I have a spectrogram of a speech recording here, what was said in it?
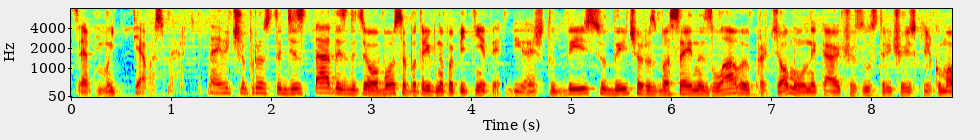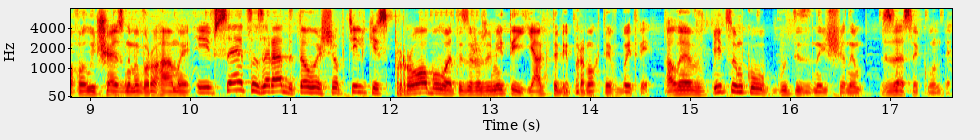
це миттєва смерть. Навіть щоб просто дістатись до цього боса, потрібно попітніти. Бігаєш туди-сюди через басейни з лавою, при цьому уникаючи зустрічі з кількома величезними ворогами. І все це заради того, щоб тільки спробувати зрозуміти, як тобі перемогти в битві. Але в підсумку бути знищеним за секунди.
